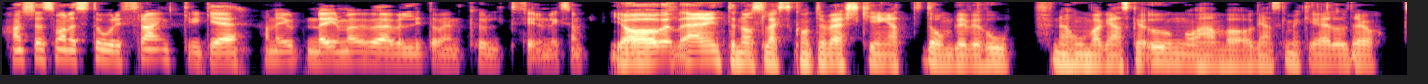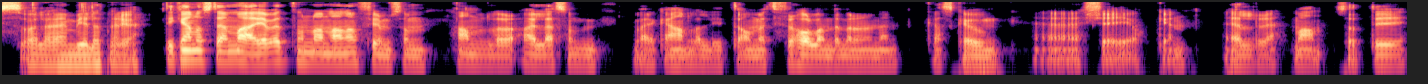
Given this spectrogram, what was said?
Han känns som han är stor i Frankrike. Han har gjort, den där Vepp är väl lite av en kultfilm liksom. Ja, är det inte någon slags kontrovers kring att de blev ihop när hon var ganska ung och han var ganska mycket äldre också, eller har jag inbillat med det? Det kan nog stämma. Jag vet att hon har en annan film som handlar, eller som verkar handla lite om ett förhållande mellan en ganska ung eh, tjej och en äldre man. Så att det,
